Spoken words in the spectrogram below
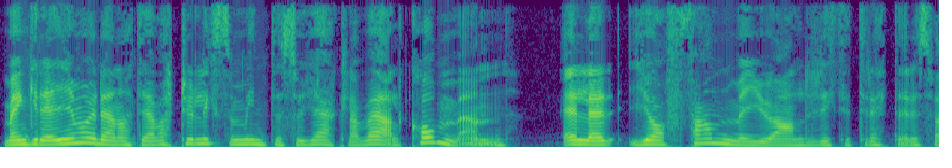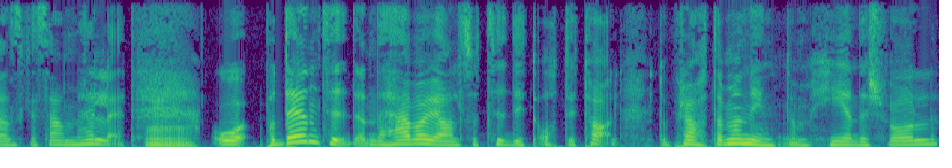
Men grejen var ju den att jag vart ju liksom inte så jäkla välkommen eller jag fann mig ju aldrig riktigt rätt i det svenska samhället. Mm. Och på den tiden, det här var ju alltså tidigt 80-tal, då pratade man inte om hedersvåld,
